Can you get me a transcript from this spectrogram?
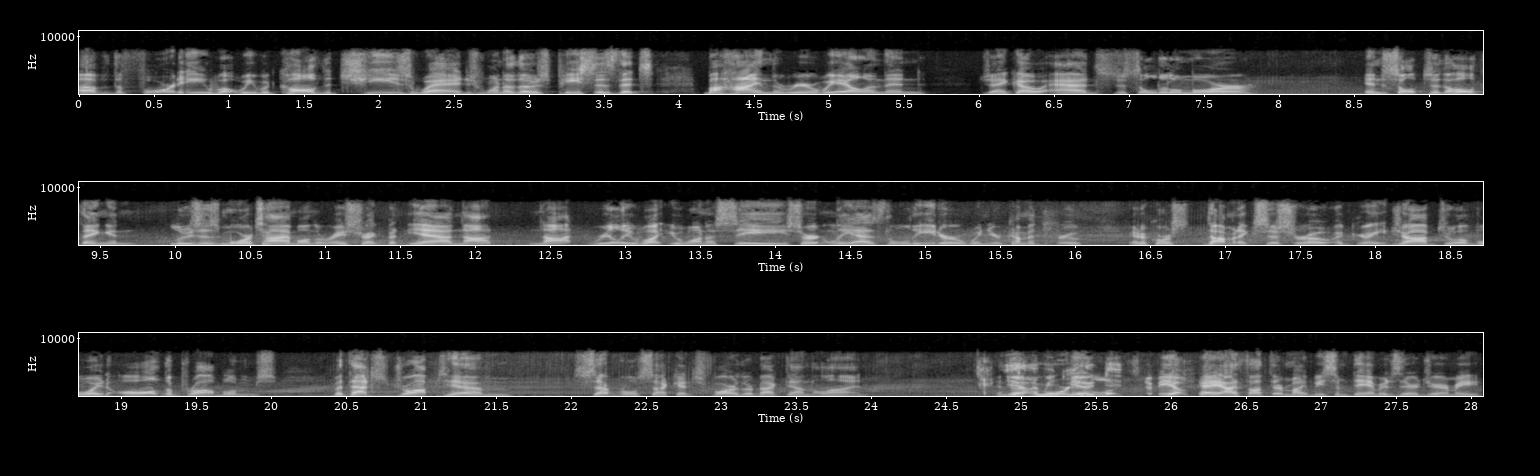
of the 40, what we would call the cheese wedge, one of those pieces that's behind the rear wheel. And then Janko adds just a little more insult to the whole thing and loses more time on the racetrack. But yeah, not not really what you want to see, certainly as the leader when you're coming through. And of course, Dominic Cicero, a great job to avoid all the problems, but that's dropped him several seconds farther back down the line. And yeah, I mean, yeah, looks to be okay. I thought there might be some damage there, Jeremy,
